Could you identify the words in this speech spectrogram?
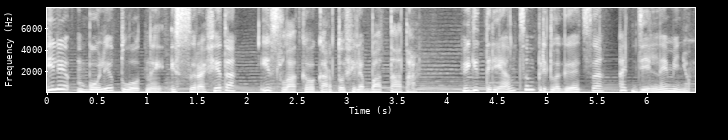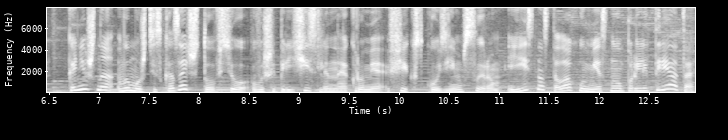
или более плотные из сырофета и сладкого картофеля батата – вегетарианцам предлагается отдельное меню. Конечно, вы можете сказать, что все вышеперечисленное, кроме фиг с козьим сыром, есть на столах у местного пролетариата.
